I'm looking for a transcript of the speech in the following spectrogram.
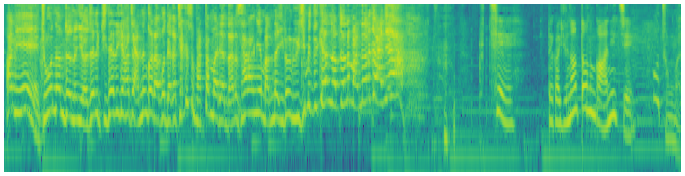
아니, 좋은 남자는 여자를 기다리게 하지 않는 거라고 내가 책에서 봤단 말이야. 나를 사랑해 만나 이런 의심이 들게 하는 남자는 만나는 거 아니야! 그치. 내가 유난 떠는 거 아니지? 어, 정말.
